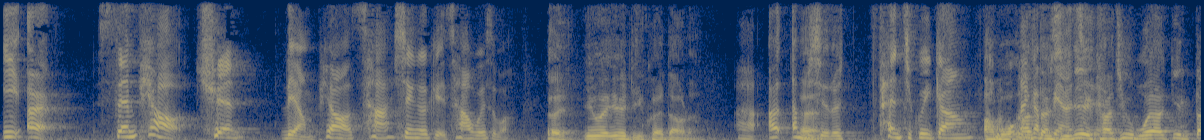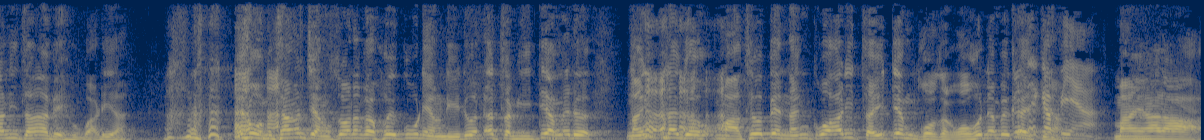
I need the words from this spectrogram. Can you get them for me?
一二三票圈，两票叉，宪哥给叉，为什么？对，因为月底快到了。啊啊！阿米写的碳基龟缸啊，无啊，但是你的卡丘不要紧，等你怎样维护吧你啊？因为我们常常讲说那个灰姑娘理论，啊，十二点那个南那个马车变南瓜，你十一点五十五分要不要改变？买下啦！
